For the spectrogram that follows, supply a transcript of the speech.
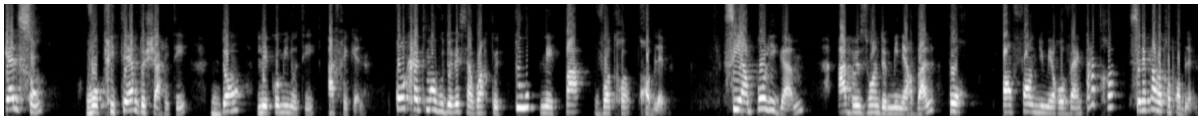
quels sont vos critères de charité dans les communautés africaines? Concrètement, vous devez savoir que tout n'est pas votre problème. Si un polygame a besoin de Minerval pour enfant numéro 24, ce n'est pas votre problème.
